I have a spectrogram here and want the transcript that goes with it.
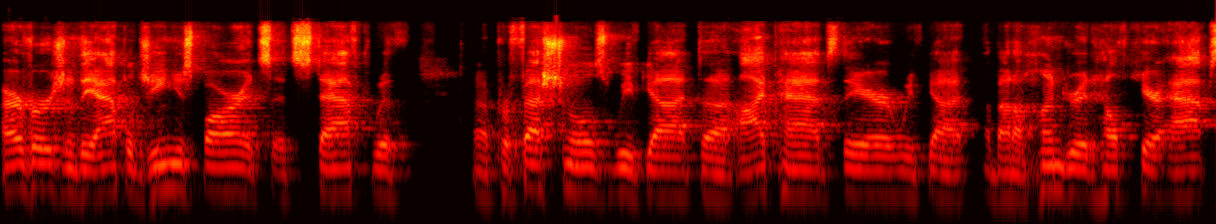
our version of the Apple Genius bar. It's it's staffed with uh, professionals. We've got uh, iPads there. We've got about a hundred healthcare apps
